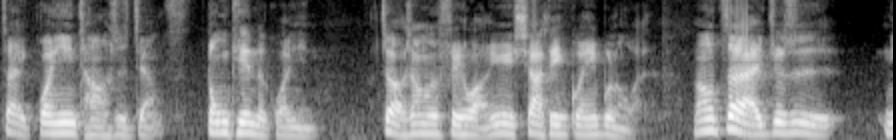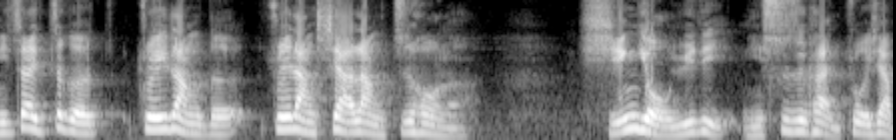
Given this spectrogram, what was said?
在观音常常是这样子，冬天的观音，这好像是废话，因为夏天观音不能玩。然后再来就是你在这个追浪的追浪下浪之后呢，行有余力，你试试看做一下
